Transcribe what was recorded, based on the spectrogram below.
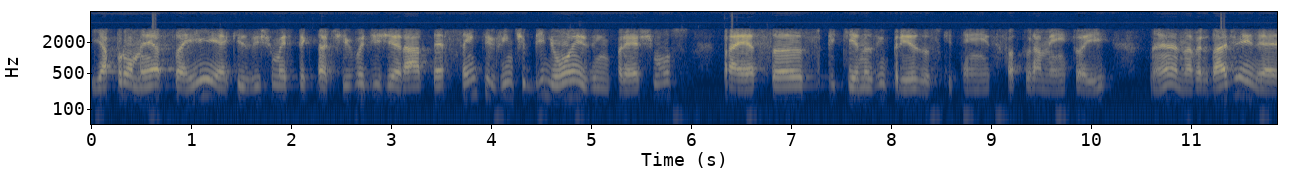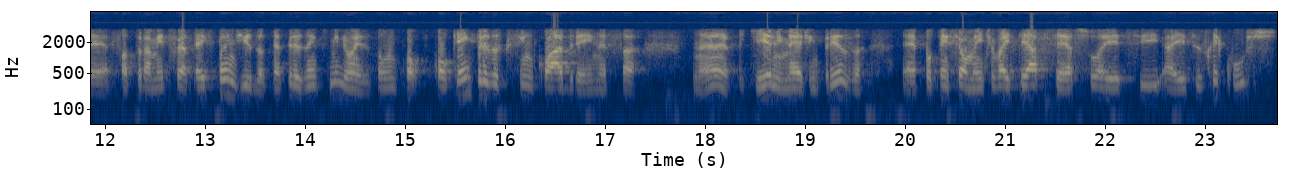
e a promessa aí é que existe uma expectativa de gerar até 120 bilhões em empréstimos para essas pequenas empresas que têm esse faturamento aí. Né? Na verdade, é, faturamento foi até expandido, até 300 milhões. Então, qual, qualquer empresa que se enquadre aí nessa né, pequena e média empresa, é, potencialmente vai ter acesso a, esse, a esses recursos.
